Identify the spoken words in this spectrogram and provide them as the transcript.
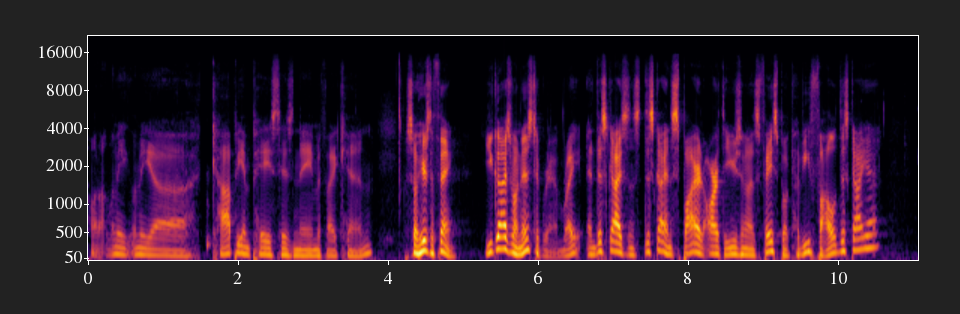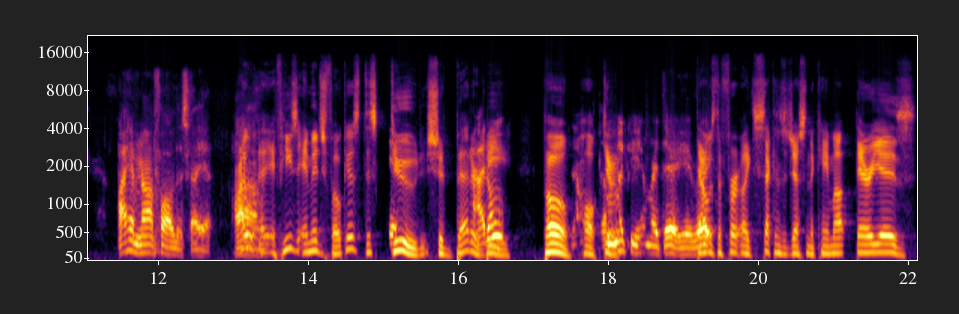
Hold on. Let me let me uh, copy and paste his name if I can. So here's the thing. You guys are on Instagram, right? And this guy's this guy inspired art they're using on his Facebook. Have you followed this guy yet? I have not followed this guy yet. I, Um, if he's image focused, this dude should better be. Boom, Hulk, that dude. might be him right there. Yeah, right. That was the first, like, second suggestion that came up. There he is.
